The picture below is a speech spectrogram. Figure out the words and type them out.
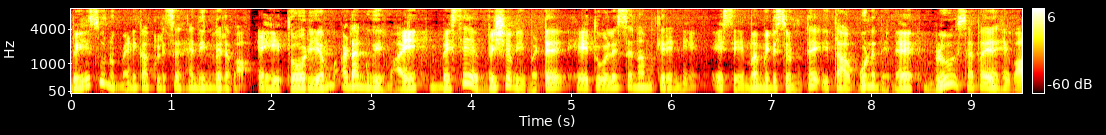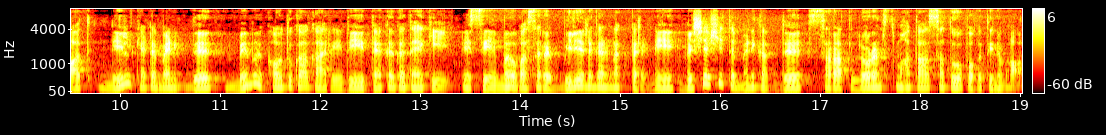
බේසුණු මැණිකක් ලෙස හැඳින්වෙනවා. එහි තෝරියම් අඩංගුවීමයි මෙසේ විෂවීමට හේතුව ලෙස නම් කෙරෙන්නේ. එසේම මිනිසුන්ට ඉතා ගුණ දෙන බ්ලූ සැපය හෙවත් නිල් කැට මැණික්ද මෙම කෞතුකාකාරයේදී දැකගත හැකි. එසේම වසර බිලියන ගණනක් පැරණි විශේෂිත මැණිකක්ද සරත් ලොරන්ස් මහතා සතුව පවතිනවා.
